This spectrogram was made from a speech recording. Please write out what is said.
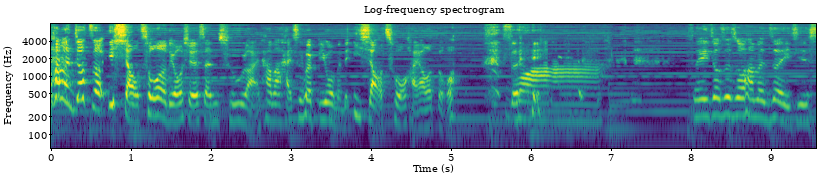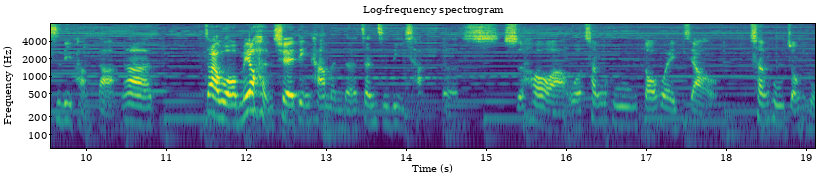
他们就只有一小撮的留学生出来，他们还是会比我们的一小撮还要多，所以 所以就是说，他们这里其实势力庞大。那在我没有很确定他们的政治立场的时时候啊，我称呼都会叫称呼中国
